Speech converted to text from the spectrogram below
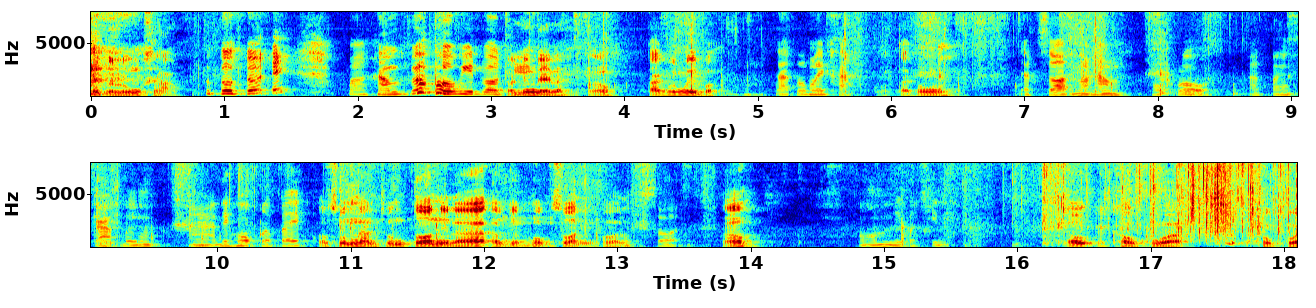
ตกกระหลงสาวฟังหามโควิดบ่เอาถึจังงไดล่ะเอาตักลงเลยบ่ตักลงเลยค่ะตักลงเลยจากสอดมาหำหกโลตักปังกะเบิงอ่าได้หกแล้วไปเอาสมน้ำสมตอนนี่ละเอาจากหกส่วนพอละสอดเอาหอมเลยปะกินเอาเข้าวครัวเข้าวครัว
